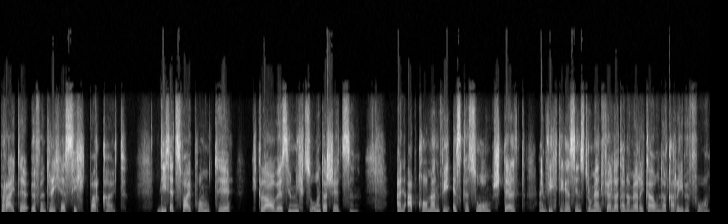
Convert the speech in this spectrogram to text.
breite öffentliche Sichtbarkeit. Diese zwei Punkte, ich glaube, sind nicht zu unterschätzen. Ein Abkommen wie Escazú stellt ein wichtiges Instrument für Lateinamerika und der Karibik vor.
